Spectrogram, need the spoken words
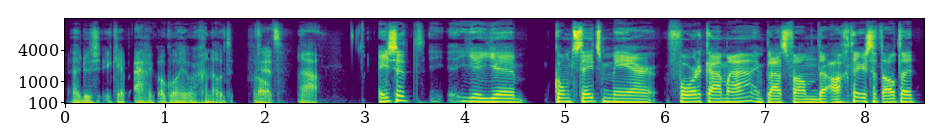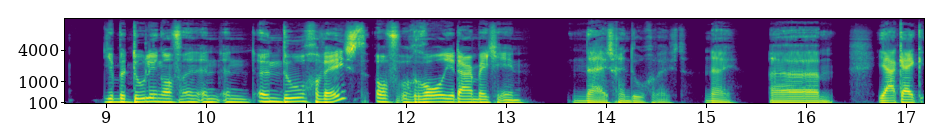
Eh, dus ik heb eigenlijk ook wel heel erg genoten. Vooral. Vet. Ja. Is het, je, je komt steeds meer voor de camera in plaats van daarachter. Is dat altijd je bedoeling of een, een, een, een doel geweest? Of rol je daar een beetje in? Nee, is geen doel geweest. Nee. Ehm, ja, kijk.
